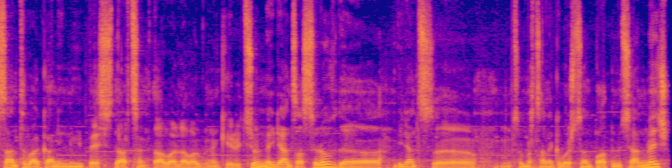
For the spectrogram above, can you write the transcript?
20 թվականին նույնպես դարձանք տարվա լավագույն ընկերություն, իրանց ասելով դա իրանց ոնց որ մրցանակաբաշխության պատմության մեջ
